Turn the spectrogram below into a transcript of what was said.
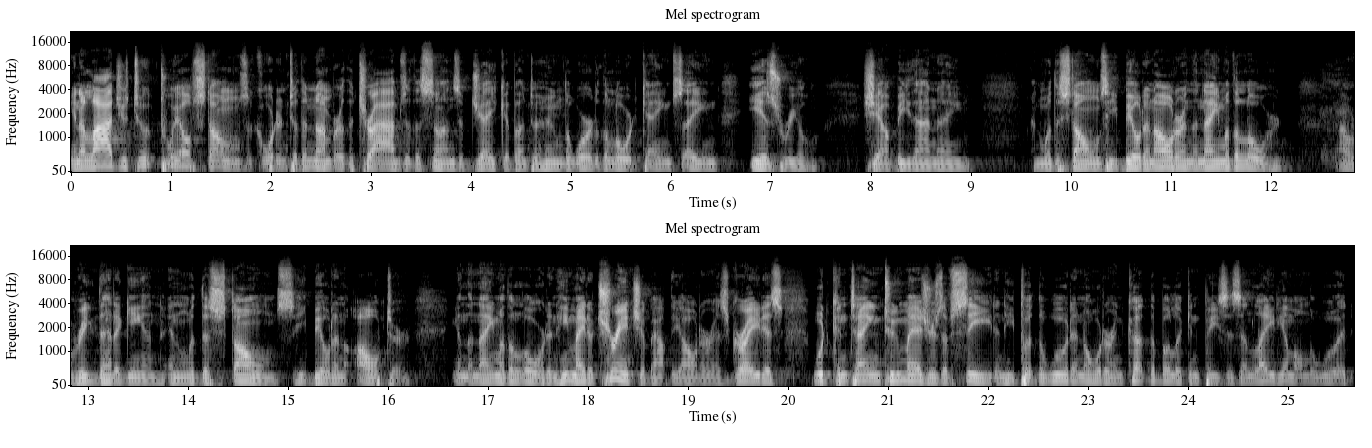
And Elijah took 12 stones according to the number of the tribes of the sons of Jacob, unto whom the word of the Lord came, saying, Israel shall be thy name. And with the stones he built an altar in the name of the Lord. I'll read that again. And with the stones he built an altar in the name of the Lord. And he made a trench about the altar as great as would contain two measures of seed. And he put the wood in order and cut the bullock in pieces and laid him on the wood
